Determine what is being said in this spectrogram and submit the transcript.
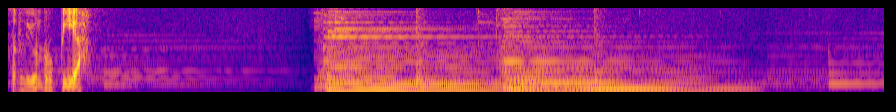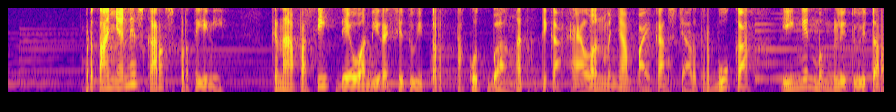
triliun rupiah. Pertanyaannya sekarang seperti ini. Kenapa sih Dewan Direksi Twitter takut banget ketika Elon menyampaikan secara terbuka ingin membeli Twitter?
